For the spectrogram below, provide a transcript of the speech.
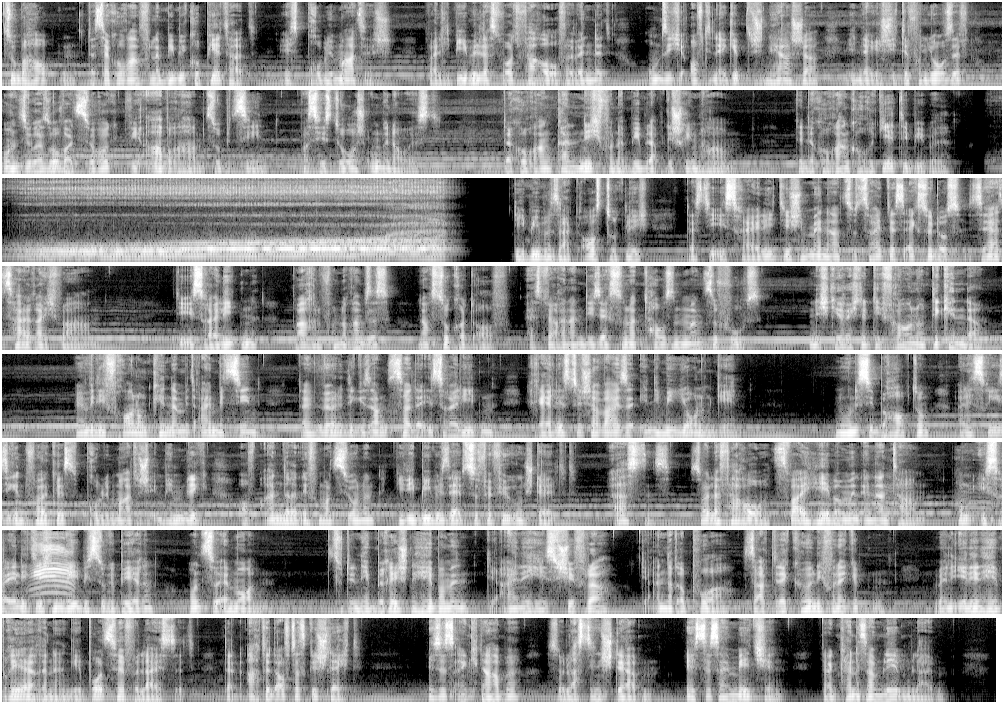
Zu behaupten, dass der Koran von der Bibel kopiert hat, ist problematisch, weil die Bibel das Wort Pharao verwendet, um sich auf den ägyptischen Herrscher in der Geschichte von Josef und sogar so weit zurück wie Abraham zu beziehen, was historisch ungenau ist. Der Koran kann nicht von der Bibel abgeschrieben haben, denn der Koran korrigiert die Bibel. Die Bibel sagt ausdrücklich, dass die israelitischen Männer zur Zeit des Exodus sehr zahlreich waren. Die Israeliten brachen von Ramses nach Sukkot auf. Es waren an die 600.000 Mann zu Fuß, nicht gerechnet die Frauen und die Kinder. Wenn wir die Frauen und Kinder mit einbeziehen, dann würde die Gesamtzahl der Israeliten realistischerweise in die Millionen gehen. Nun ist die Behauptung eines riesigen Volkes problematisch im Hinblick auf andere Informationen, die die Bibel selbst zur Verfügung stellt. Erstens soll der Pharao zwei Hebammen ernannt haben, um israelitischen Babys zu gebären und zu ermorden. Zu den hebräischen Hebammen, die eine hieß Shifra, die andere Pur, sagte der König von Ägypten, Wenn ihr den Hebräerinnen Geburtshilfe leistet, dann achtet auf das Geschlecht. Ist es ein Knabe, so lasst ihn sterben. Ist es ein Mädchen, dann kann es am Leben bleiben.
